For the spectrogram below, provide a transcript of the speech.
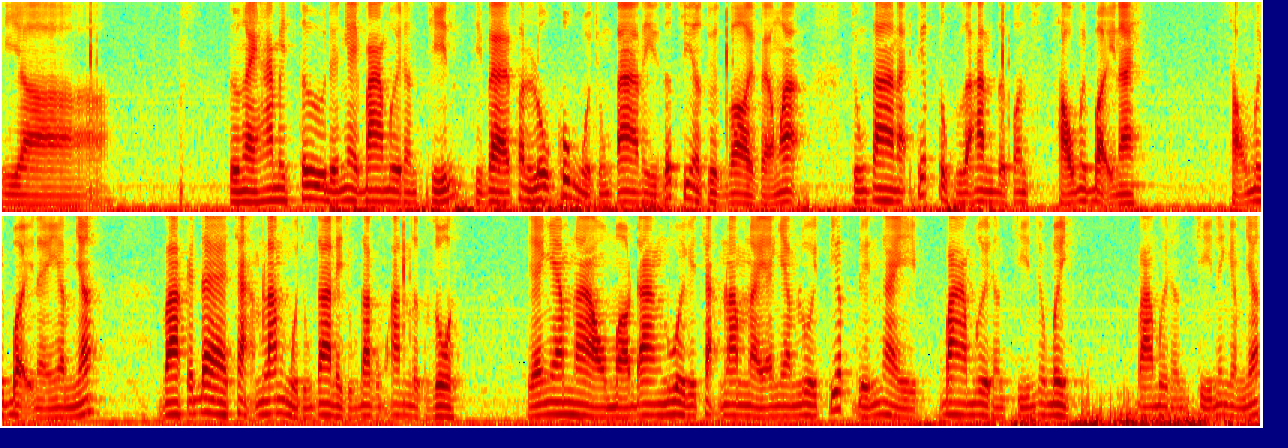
thì uh, từ ngày 24 đến ngày 30 tháng 9 thì về phần lô khung của chúng ta thì rất chi là tuyệt vời phải không ạ? Chúng ta lại tiếp tục ra ăn được con 67 này. 67 này anh em nhé. Và cái đề chạm 5 của chúng ta thì chúng ta cũng ăn được rồi. Thì anh em nào mà đang nuôi cái chạm 5 này anh em nuôi tiếp đến ngày 30 tháng 9 cho mình. 30 tháng 9 anh em nhé.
